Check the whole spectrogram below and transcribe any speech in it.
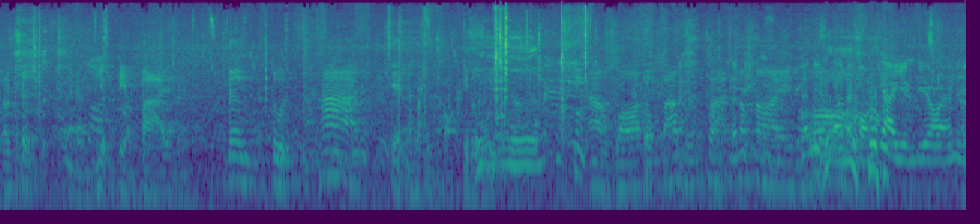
เราเชิญเหยียบเตรียมปลาอย่างไรหนึ่งจุดห้าเจ็ดสองกิโลอ้าวบอตกปลาเหมือนฝาดน้องหน่อยบอของใหญ่อย่างเดียวนะเนี่ย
